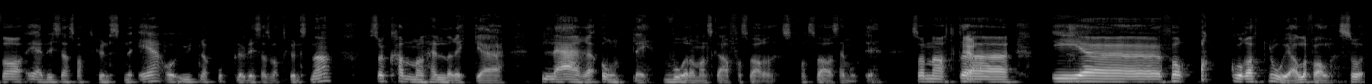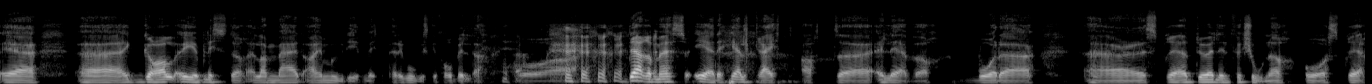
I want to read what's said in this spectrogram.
hva er disse svartkunstene er, og uten å oppleve disse svarte kunstene, så kan man heller ikke lære ordentlig hvordan man skal forsvare, forsvare seg mot dem. Sånn at Ja. uh, i, uh, For akkurat nå i alle fall, så er uh, Galøye Blister eller Mad Eye Moody mitt pedagogiske forbilde. Og eh, dermed så er det helt greit at eh, elever både eh, sprer dødelige infeksjoner og sprer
